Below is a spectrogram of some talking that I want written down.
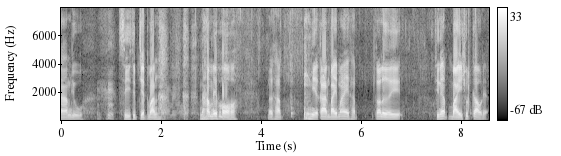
น้ำอยู่ 47 วันไม่พอน้ำไม่พอนะครับ มีอาการใบไหม้ครับ ก็เลยทีเนี้ยใบชุดเก่าเนี่ย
